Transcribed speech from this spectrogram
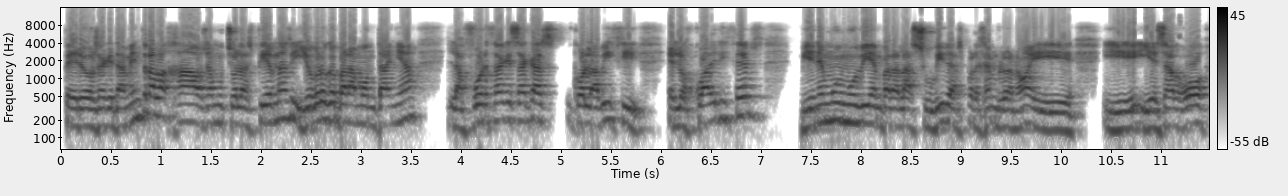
pero o sea que también trabaja o mucho las piernas y yo creo que para montaña la fuerza que sacas con la bici en los cuádriceps viene muy muy bien para las subidas, por ejemplo, ¿no? Y, es algo o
